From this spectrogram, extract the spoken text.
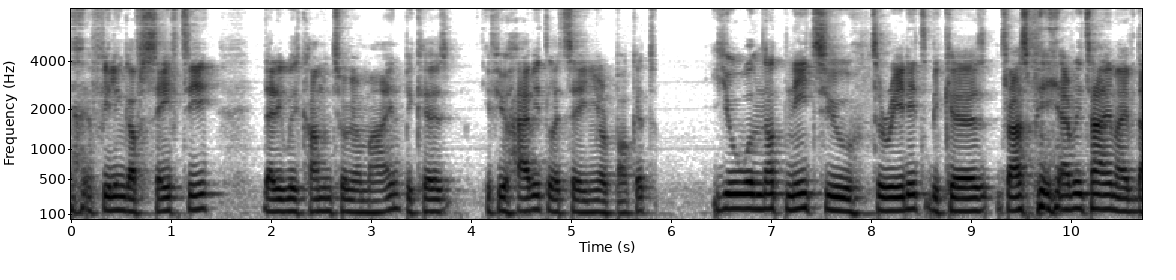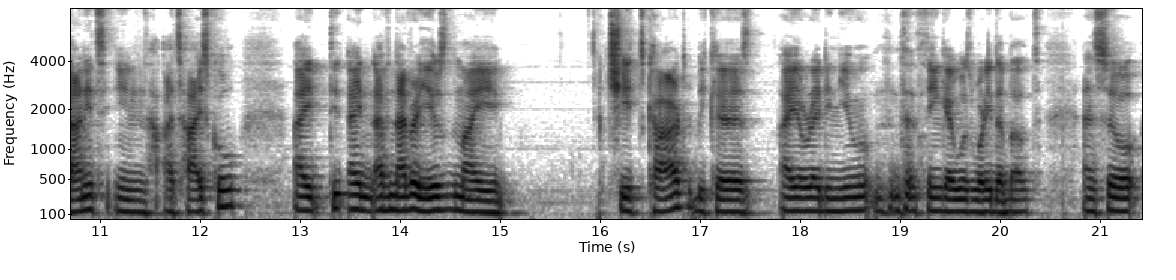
a feeling of safety that it will come into your mind because if you have it, let's say in your pocket, you will not need to to read it because trust me, every time I've done it in at high school, I did I, I've never used my cheat card because I already knew the thing I was worried about. And so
